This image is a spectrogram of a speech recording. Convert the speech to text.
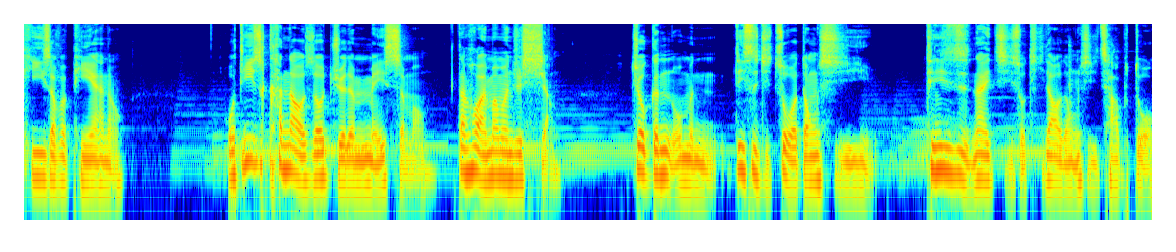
keys of a piano。我第一次看到的时候觉得没什么，但后来慢慢去想，就跟我们第四集做的东西，天气之子那一集所提到的东西差不多，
